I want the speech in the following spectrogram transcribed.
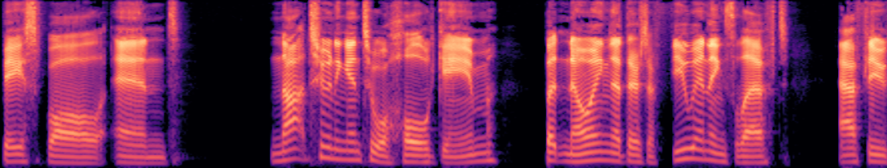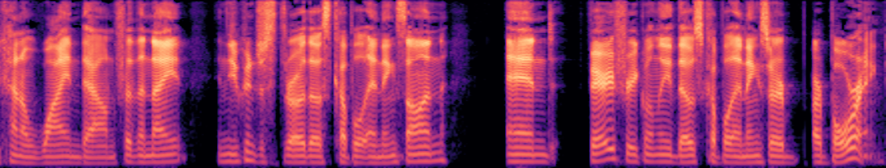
baseball and not tuning into a whole game, but knowing that there's a few innings left after you kind of wind down for the night and you can just throw those couple innings on. And very frequently, those couple innings are, are boring.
